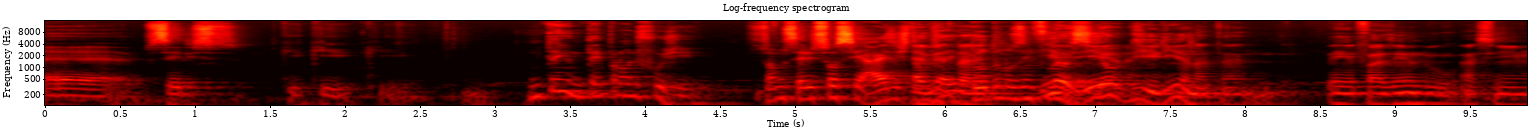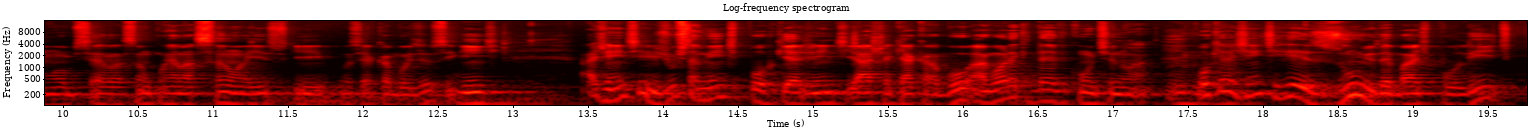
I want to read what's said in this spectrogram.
é, seres que, que, que não tem, não tem para onde fugir. Somos seres sociais, estamos aí, tudo nos eu, influencia. e eu né? diria, Nathan, eh, fazendo assim uma observação com relação a isso que você acabou de dizer, é o seguinte: a gente, justamente porque a gente acha que acabou, agora é que deve continuar. Uhum. Porque a gente resume o debate político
